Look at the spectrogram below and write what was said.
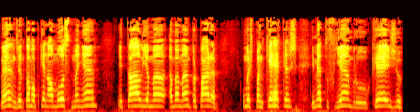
Né? A gente toma um pequeno almoço de manhã e tal, e a, ma a mamã prepara umas panquecas e mete o fiambre, o queijo,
